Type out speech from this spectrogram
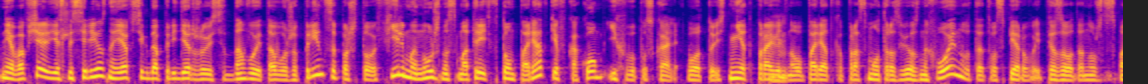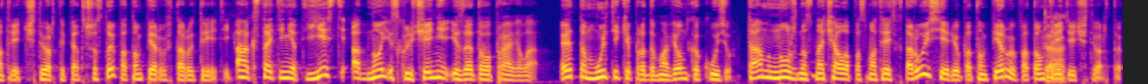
Не, вообще, если серьезно, я всегда придерживаюсь одного и того же принципа, что фильмы нужно смотреть в том порядке, в каком их выпускали. Вот, то есть нет правильного порядка просмотра «Звездных войн», вот этого с первого эпизода, нужно смотреть четвертый, пятый, шестой, потом первый, второй, третий. А, кстати, нет, есть одно исключение из этого правила это мультики про домовенка Кузю. Там нужно сначала посмотреть вторую серию, потом первую, потом так. третью, четвертую.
